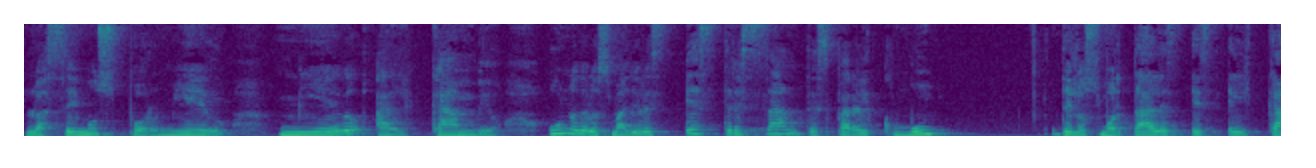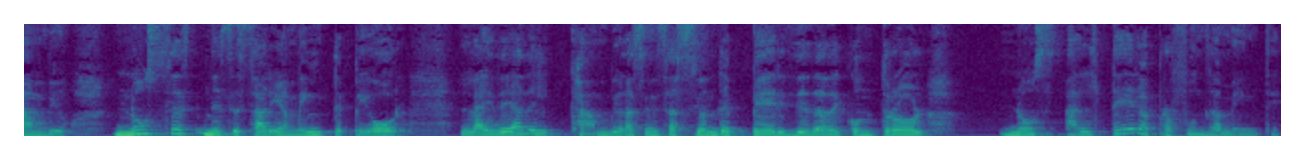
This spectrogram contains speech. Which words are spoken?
Lo hacemos por miedo, miedo al cambio, uno de los mayores estresantes para el común de los mortales es el cambio, no es necesariamente peor. La idea del cambio, la sensación de pérdida de control, nos altera profundamente.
